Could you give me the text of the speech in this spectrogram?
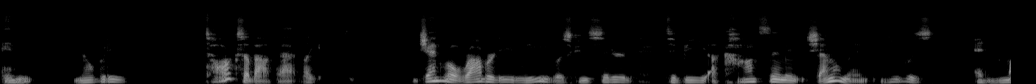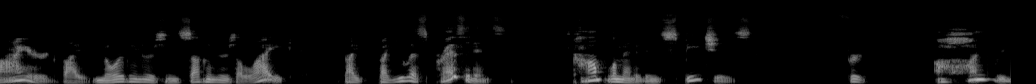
And nobody talks about that. Like General Robert E. Lee was considered to be a consummate gentleman. He was admired by Northerners and Southerners alike, by, by U.S. presidents, complimented in speeches. for a hundred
